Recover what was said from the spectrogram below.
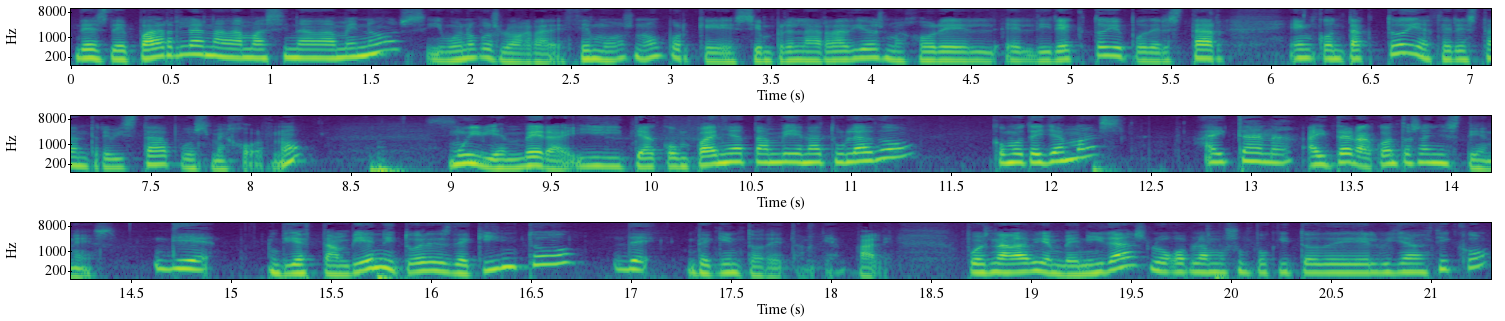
desde Parla, nada más y nada menos. Y bueno, pues lo agradecemos, ¿no? Porque siempre en la radio es mejor el, el directo y poder estar en contacto y hacer esta entrevista, pues mejor, ¿no? Muy bien, Vera. ¿Y te acompaña también a tu lado? ¿Cómo te llamas? Aitana. Aitana, ¿cuántos años tienes? 10. Diez también, y tú eres de quinto, D. de quinto D también, vale. Pues nada, bienvenidas, luego hablamos un poquito del villancico,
